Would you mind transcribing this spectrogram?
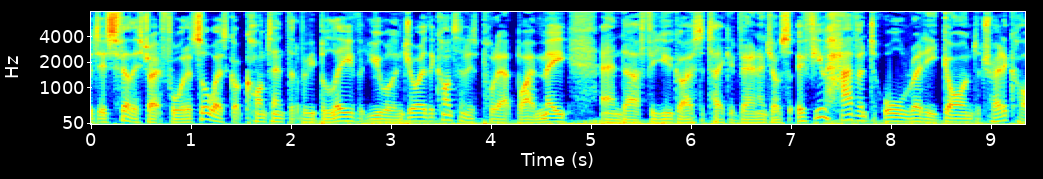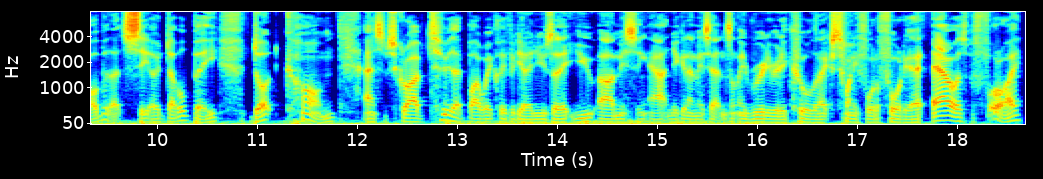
it's fairly straightforward. It's always got content that we believe that you will enjoy. The content is put out by me and uh, for you guys to take advantage of. So if you haven't already gone to Trader Cobb, that's c o b b dot com, and subscribe to that bi-weekly video newsletter, you are missing out, and you're going to miss out on something really really cool the next 24 to 48 hours before I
